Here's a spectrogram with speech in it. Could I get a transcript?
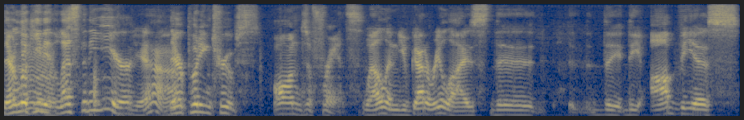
They're looking Mm. at less than a year. Yeah. They're putting troops on to France. Well, and you've got to realize the the the obvious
